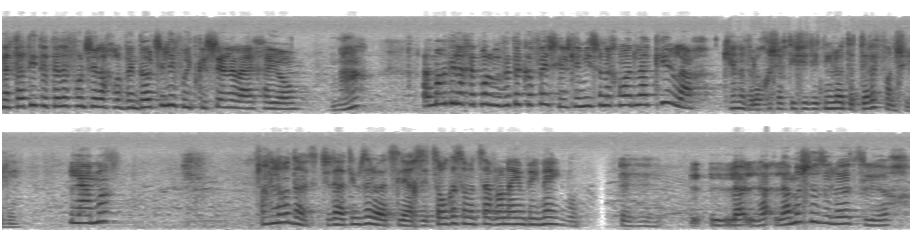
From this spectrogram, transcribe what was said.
נתתי את הטלפון שלך לבן דוד שלי והוא התקשר אלייך היום. מה? אמרתי לך אתמול בבית הקפה שיש לי מישהו נחמד להכיר לך. כן, אבל לא חשבתי שתתני לו את הטלפון שלי. למה? אני לא יודעת, את יודעת, אם זה לא יצליח, זה ייצור כזה מצב לא נעים בינינו. אה, למה שזה לא יצליח?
